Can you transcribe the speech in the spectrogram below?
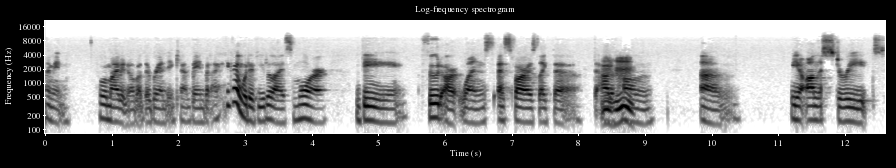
I mean, who am I to know about their branding campaign? But I think I would have utilized more the food art ones as far as like the the out of home, um, you know, on the street.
